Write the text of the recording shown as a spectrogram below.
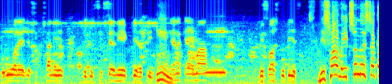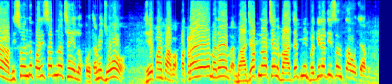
ગુરુ અને જે શિક્ષાની જે શિષ્યની એક જે હતી એને ક્યાં એમાં વિશ્વાસ તૂટી જશે? વિશ્વાસ એકસો દસ ટકા વિશ્વ હિન્દુ પરિષદના છે એ લોકો. તમે જુઓ જે પણ પકડાય બધા ભાજપના છે ને ભાજપની ભગીરથી સંસ્થાઓ છે આ બધી.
